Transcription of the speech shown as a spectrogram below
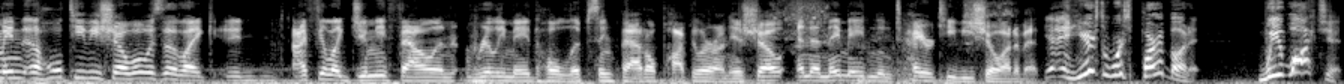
Mean, the whole TV show, what was the like? I feel like Jimmy Fallon really made the whole lip sync battle popular on his show, and then they made an entire TV show out of it. Yeah, and here's the worst part about it: we watch it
